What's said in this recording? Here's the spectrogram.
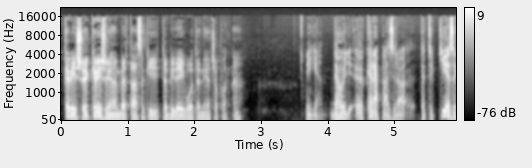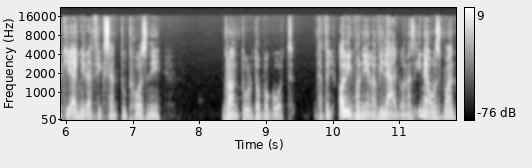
Kevés, kevés olyan ember állsz, aki több ideig volt ennél a csapatnál. Igen, de hogy Kerepázra, tehát hogy ki az, aki ennyire fixen tud hozni Grand Tour dobogót. Tehát, hogy alig van ilyen a világon. Az Ineosban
